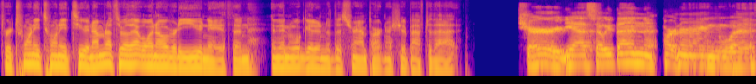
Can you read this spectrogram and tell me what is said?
for 2022, and I'm going to throw that one over to you, Nathan, and then we'll get into the SRAM partnership after that. Sure. Yeah. So we've been partnering with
